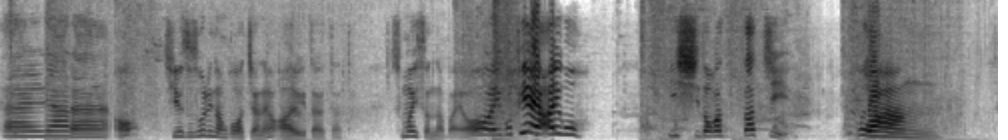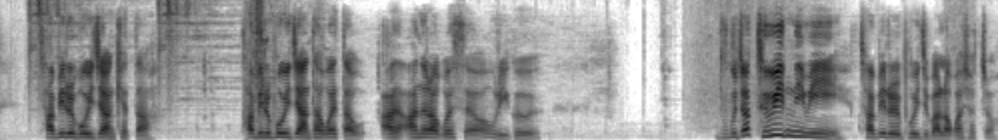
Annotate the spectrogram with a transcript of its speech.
달려라. 어? 뒤에서 소리 난 것 같지 않아요? 아, 여기 있다, 여기 있다. 여기 있다. 숨어 있었나봐요. 어, 아이고, 피해! 아이고! 이씨, 너가 쌌지? 뿌앙! 자비를 보이지 않겠다. 자비를 보이지 않다고 했다. 아, 않으라고 했어요. 우리 그, 누구죠? 드윗님이 자비를 보이지 말라고 하셨죠.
